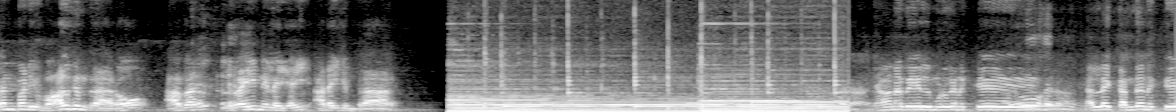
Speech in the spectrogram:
அதன்படி வாழ்கின்றாரோ அவர் இறைநிலையை அடைகின்றார். ஞானவேல் முருகனுக்கு நல்லை கந்தனுக்கு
